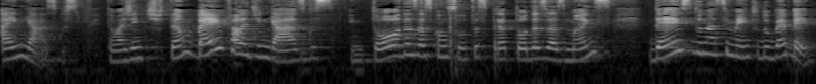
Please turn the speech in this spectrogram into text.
a engasgos. Então a gente também fala de engasgos em todas as consultas para todas as mães, desde o nascimento do bebê.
